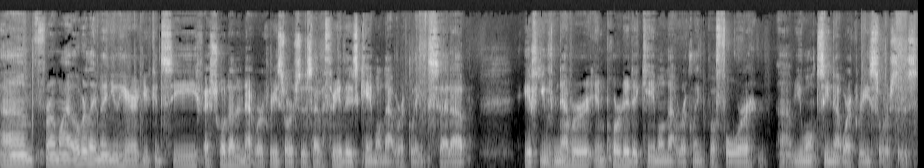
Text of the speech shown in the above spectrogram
Um, from my overlay menu here, you can see if I scroll down to network resources, I have three of these KML network links set up. If you've never imported a KML network link before, um, you won't see network resources.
